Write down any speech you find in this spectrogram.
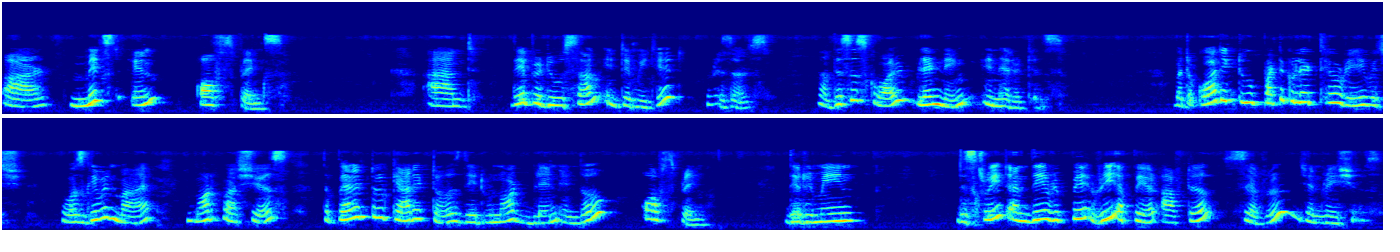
are mixed in offsprings and they produce some intermediate results. Now this is called blending inheritance. But according to particulate theory which was given by Malpasius, the parental characters they do not blend in the offspring. They remain discrete and they reappear after several generations.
